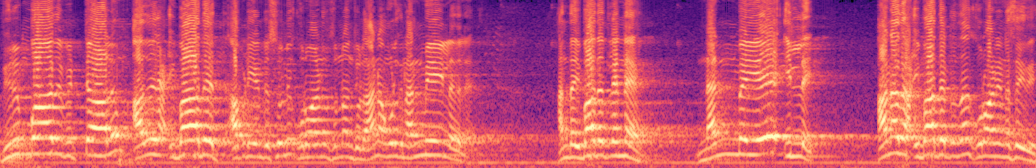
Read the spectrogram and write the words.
விரும்பாது விட்டாலும் அது இபாதத் அப்படி என்று சொல்லி குர்ஆன் சொன்னான்னு சொல்லு. ஆனா உங்களுக்கு நன்மையே இல்லை அதுல. அந்த இபாதத்துல என்ன? நன்மையே இல்லை. ஆனால் அது ஐபாதத்தை தான் குரான் என்ன செய்யுது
